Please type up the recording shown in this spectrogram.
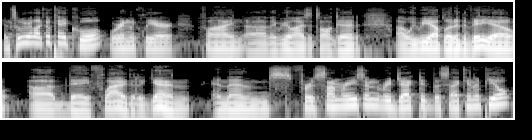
And so we were like, okay, cool. We're in the clear. Fine. Uh, they realized it's all good. Uh, we re uploaded the video. Uh, they flagged it again. And then for some reason rejected the second appeal.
